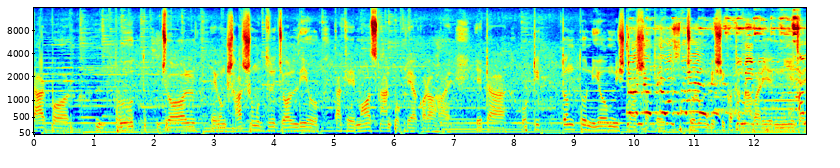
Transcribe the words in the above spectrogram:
তারপর দুধ জল এবং সাত সমুদ্রের জল দিয়েও তাকে মহা স্নান প্রক্রিয়া করা হয়। এটা অতি অত্যন্ত নিয়ম নিষ্ঠার সাথে চলুন বেশি কথা না বাড়িয়ে নিয়ে যাই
